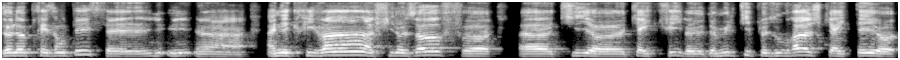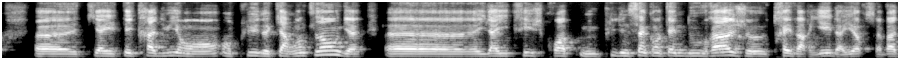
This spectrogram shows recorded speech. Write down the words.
le présenter. C'est un, écrivain, un philosophe euh, euh, qui, a écrit de, multiples ouvrages, qui a été, qui a été traduit en, plus de 40 langues. il a écrit, je crois, plus d'une cinquantaine d'ouvrages très variés. D'ailleurs, ça, va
